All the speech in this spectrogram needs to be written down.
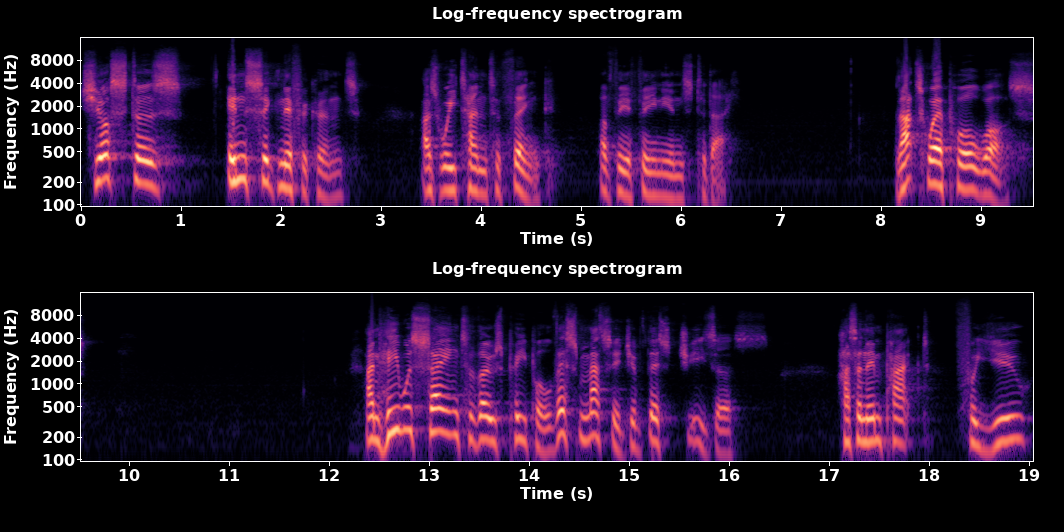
just as insignificant as we tend to think of the Athenians today. That's where Paul was. And he was saying to those people, this message of this Jesus has an impact for you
